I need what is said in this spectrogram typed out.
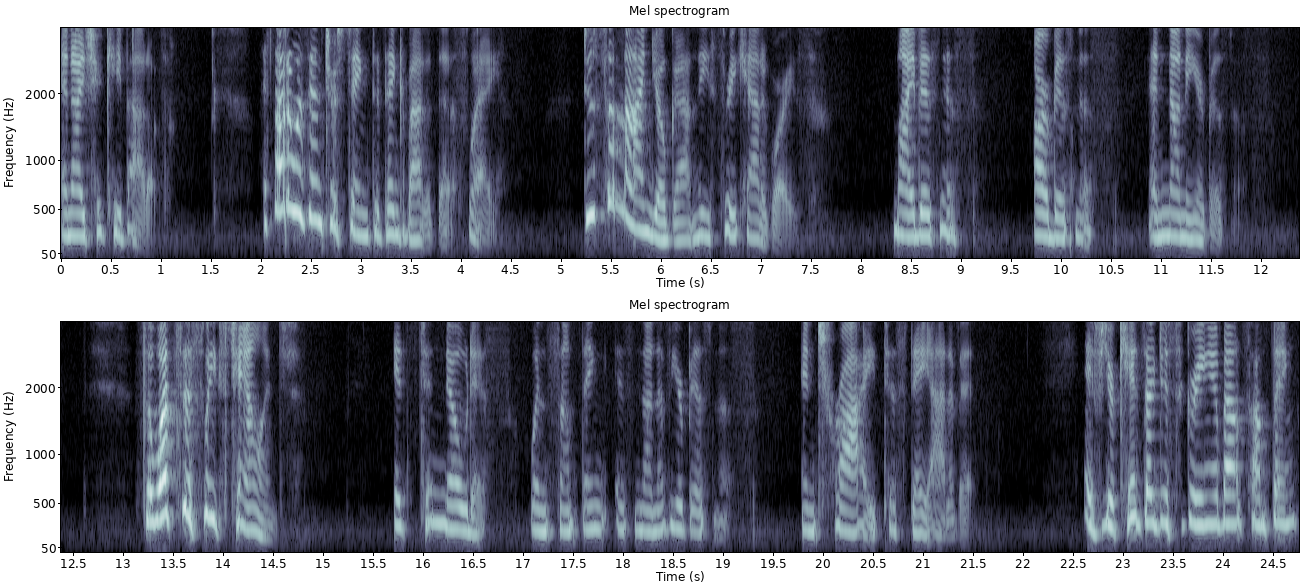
and I should keep out of. I thought it was interesting to think about it this way. Do some mind yoga on these three categories my business, our business, and none of your business. So, what's this week's challenge? It's to notice when something is none of your business and try to stay out of it. If your kids are disagreeing about something,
